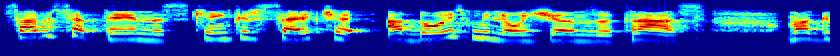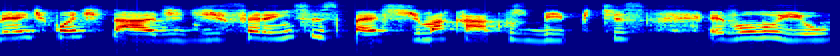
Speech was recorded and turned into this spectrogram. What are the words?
Sabe-se apenas que entre 7 a 2 milhões de anos atrás, uma grande quantidade de diferentes espécies de macacos bípedes evoluiu,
